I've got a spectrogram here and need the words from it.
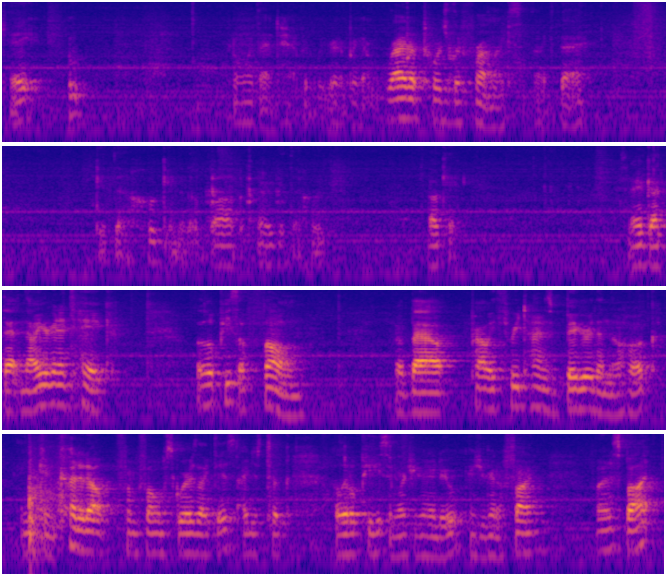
Okay? Ooh. I don't want that to happen. We're going to bring it right up towards the front like, like that. Get the hook into the bob. There, get the hook. Okay. So I got that. Now you're going to take a little piece of foam about probably three times bigger than the hook. And you can cut it out from foam squares like this. I just took a little piece and what you're going to do is you're going to find, find a spot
